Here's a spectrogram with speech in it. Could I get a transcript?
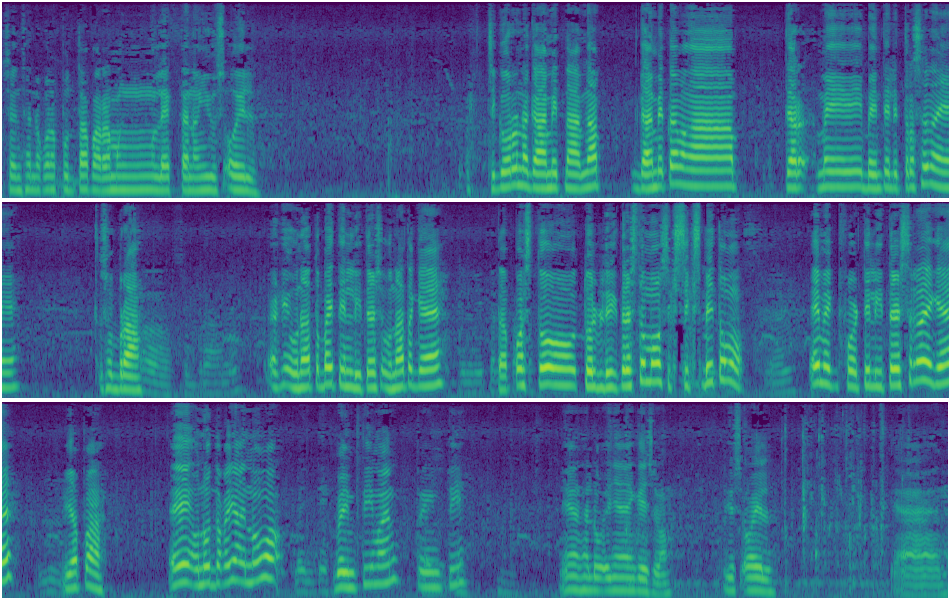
Saan saan ako napunta para manglekta ng use oil. Siguro nagamit na, na gamit na mga ter, may 20 litros na eh. Sobra. Ah, sobra no. Okay, una to ba 10 liters? Una to ge? 10 Tapos to 12 liters to mo, 66 ba ito mo? Eh, may 40 liters na eh, Iya pa. Eh, unod na kaya, mo? 20. 20 man, 20. Yan, haluin niya yan guys, oh. Use oil. Yan.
